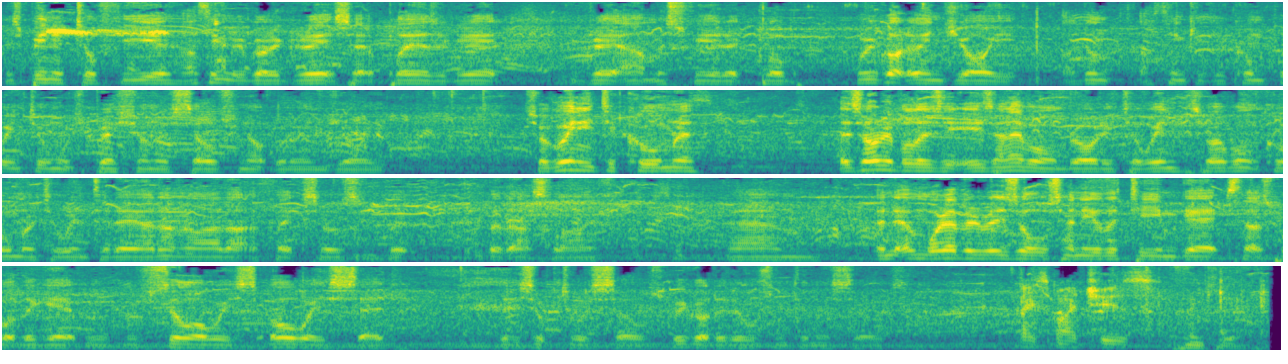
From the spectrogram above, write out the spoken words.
It's been a tough year. I think we've got a great set of players, a great, a great atmosphere at club. We've got to enjoy it. I don't. I think if we come putting too much pressure on ourselves, we're not going to enjoy it. So going into Coomera, as horrible as it is, I never want Brody to win, so I want Coomera to win today. I don't know how that affects us, but but that's life. Um, and, and whatever results any other team gets, that's what they get. We've, we've still always always said that it's up to ourselves. We've got to do something ourselves. Thanks, mate. Cheers. Thank you.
